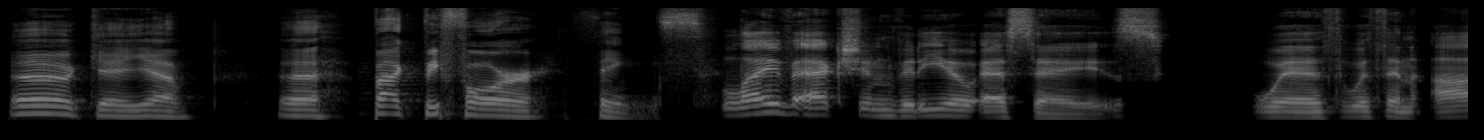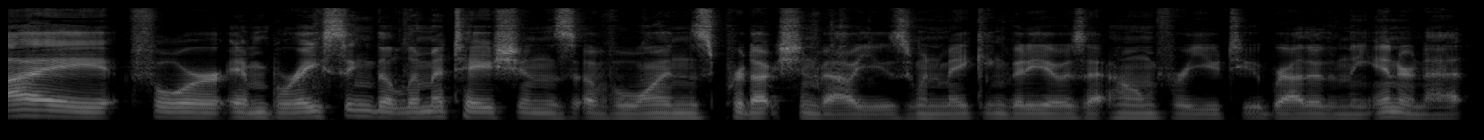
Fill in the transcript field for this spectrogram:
okay, yeah. Uh, back before things. Live action video essays with with an eye for embracing the limitations of one's production values when making videos at home for YouTube rather than the internet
